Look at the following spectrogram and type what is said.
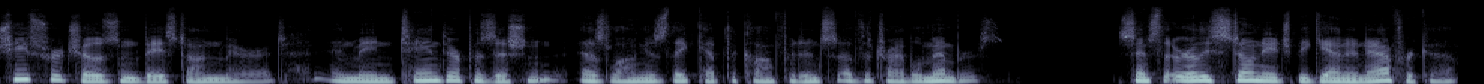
Chiefs were chosen based on merit and maintained their position as long as they kept the confidence of the tribal members. Since the early Stone Age began in Africa,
